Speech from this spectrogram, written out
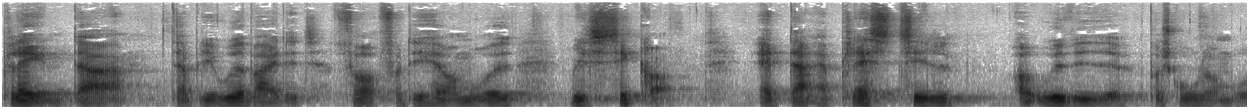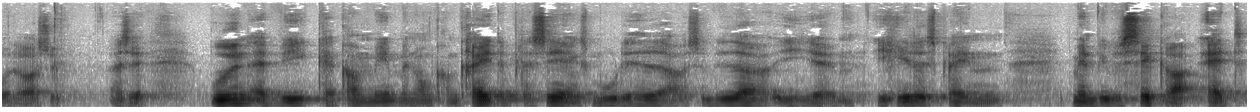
plan, der, der bliver udarbejdet for, for det her område, vil sikre, at der er plads til at udvide på skoleområdet også. Altså, uden at vi kan komme ind med nogle konkrete placeringsmuligheder osv. I, øh, i helhedsplanen, men vi vil sikre, at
